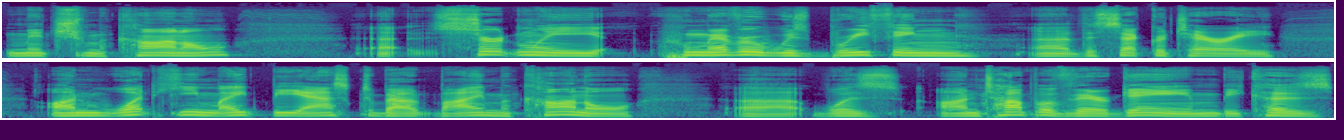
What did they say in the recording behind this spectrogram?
Mitch McConnell. Uh, certainly, whomever was briefing uh, the secretary on what he might be asked about by McConnell uh, was on top of their game because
